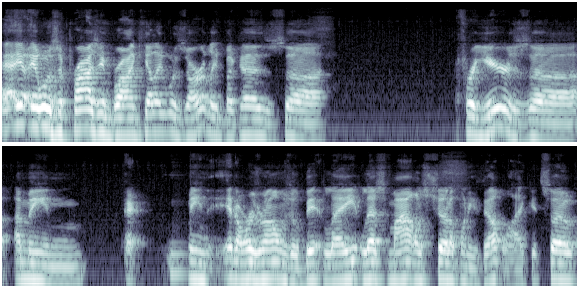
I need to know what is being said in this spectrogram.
it, it was surprising. Brian Kelly It was early because uh, for years, uh, I mean, eh, I mean, Ed Orgeron was a bit late. Les Miles showed up when he felt like it. So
